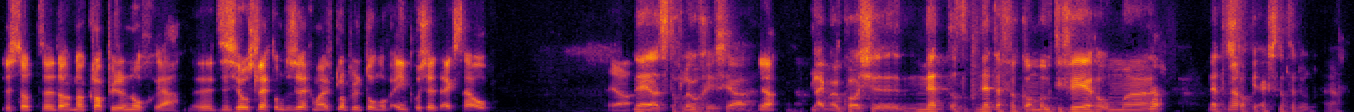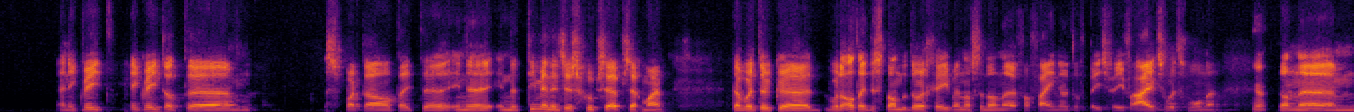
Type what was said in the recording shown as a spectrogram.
Dus dat, eh, dan, dan klap je er nog, ja, het is heel slecht om te zeggen, maar dan klap je er toch nog 1% extra op. Ja. Nee, dat is toch logisch, ja. Ja. Lijkt me ook wel als je net, dat het net even kan motiveren om eh, Ja. net een Ja. stapje extra te doen. Ja. En ik weet, ik weet dat ehm, Sparta altijd eh, in de, in de teammanagersgroepsapp, zeg maar. Daar wordt ook, eh, worden altijd de standen doorgegeven. En als er dan eh, van Feyenoord of PSV of Ajax wordt gewonnen, Ja. dan ehm,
